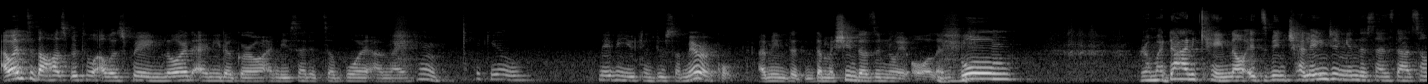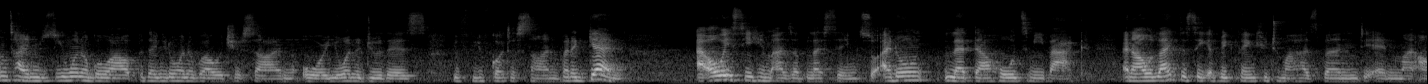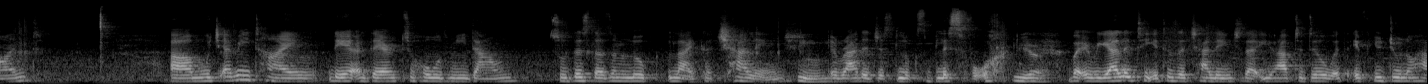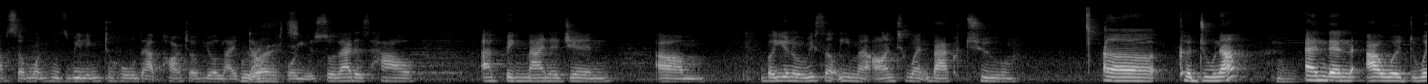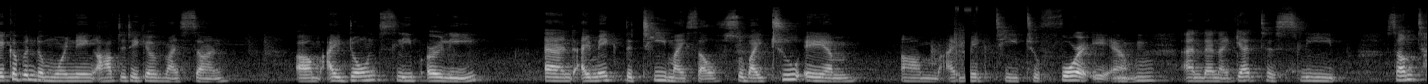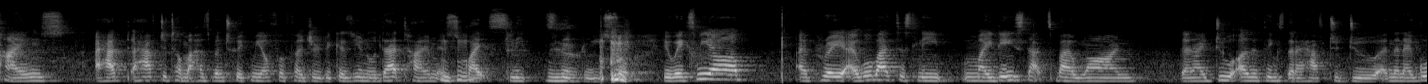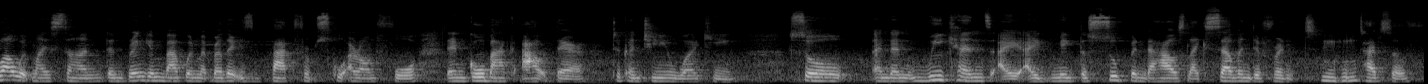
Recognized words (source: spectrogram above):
I went to the hospital. I was praying, Lord, I need a girl, and they said it's a boy. I'm like, hmm, like you, maybe you can do some miracle. I mean, the the machine doesn't know it all, and boom. Ramadan came. Now it's been challenging in the sense that sometimes you want to go out, but then you don't want to go out with your son, or you want to do this. You've, you've got a son, but again, I always see him as a blessing, so I don't let that hold me back. And I would like to say a big thank you to my husband and my aunt, um, which every time they are there to hold me down. So this doesn't look like a challenge; it rather just looks blissful. Yeah. But in reality, it is a challenge that you have to deal with if you do not have someone who's willing to hold that part of your life down Right. for you. So that is how I've been managing. Um, but you know, recently my aunt went back to uh, Kaduna, and then I would wake up in the morning. I have to take care of my son. Um, I don't sleep early, and I make the tea myself. So by two a.m., um, I make tea to four a.m. and then I get to sleep. Sometimes I had I have to tell my husband to wake me up for Fajr because you know that time is quite sleep sleepy. So he wakes me up. I pray. I go back to sleep. My day starts by one. Then I do other things that I have to do, and then I go out with my son. Then bring him back when my brother is back from school around four. Then go back out there to continue working. So and then weekends I, I make the soup in the house like seven different types of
